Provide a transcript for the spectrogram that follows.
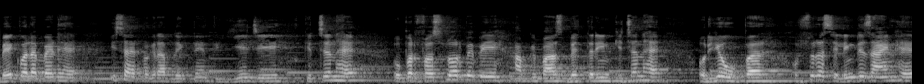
बैक वाला बेड है। इस साइड पर अगर आप देखते हैं तो ये जी किचन है। ऊपर फ़र्स्ट फ्लोर पे भी आपके पास बेहतरीन किचन है। और ये ऊपर खूबसूरत सीलिंग डिज़ाइन है।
